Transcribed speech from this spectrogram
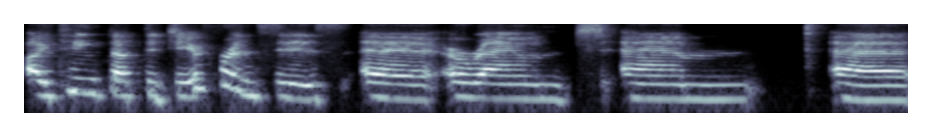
I think that the difference is uh, around um, uh,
